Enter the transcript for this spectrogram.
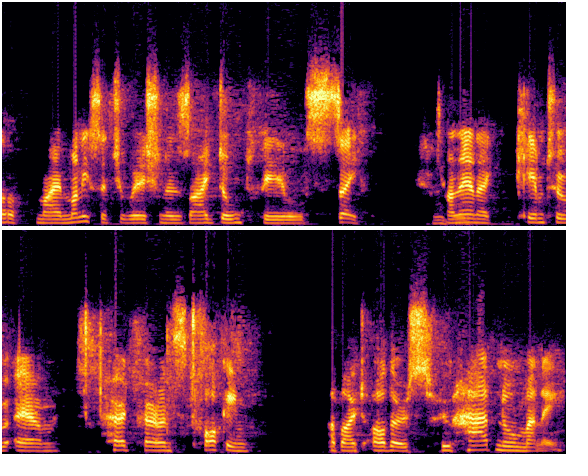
of my money situation is I don't feel safe. Mhm. And then I came to um, heard parents talking about others who had no money,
